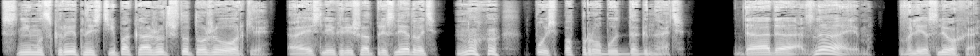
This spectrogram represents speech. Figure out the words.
«Снимут скрытность и покажут, что тоже орки. А если их решат преследовать, ну, пусть попробуют догнать». «Да-да, знаем», — влез Леха.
